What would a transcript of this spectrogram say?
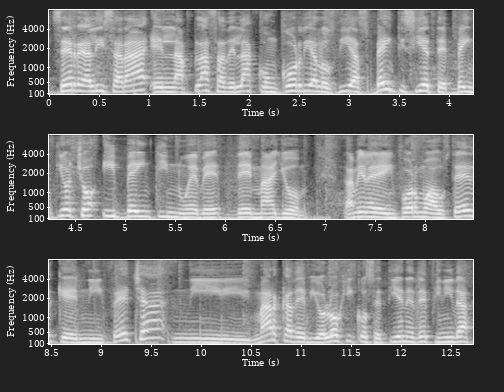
Se realizará en la Plaza de la Concordia los días 27, 28 y 29 de mayo. También le informo a usted que ni fecha ni marca de biológico se tiene definida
